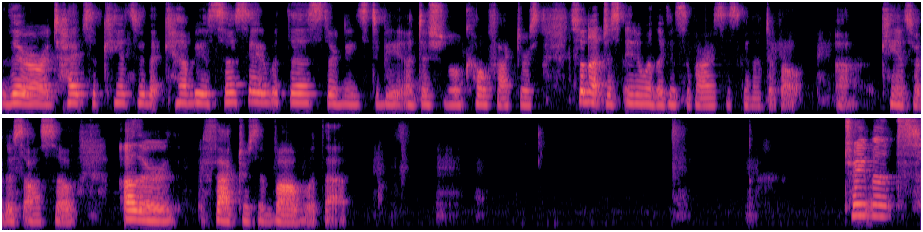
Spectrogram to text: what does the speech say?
there are types of cancer that can be associated with this. There needs to be additional cofactors. So not just anyone that gets the virus is going to develop uh, cancer. There's also other factors involved with that. Treatments.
